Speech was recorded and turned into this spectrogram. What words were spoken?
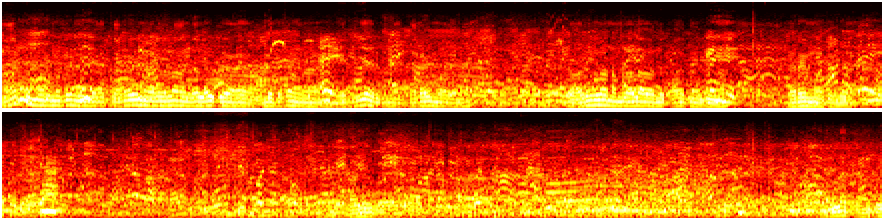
நாட்டு மாடு மட்டும் இல்லைங்க. கறவை மாடுகள்லாம் அந்த அளவுக்கு அந்த பக்கம் நிறைய இருக்குங்க. கறவை மாடுங்க. ஸோ அதுங்களும் நம்மளால் வந்து பார்க்க முடியும். கறவை மாடுங்களை தண்ணி நல்லா கன்று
